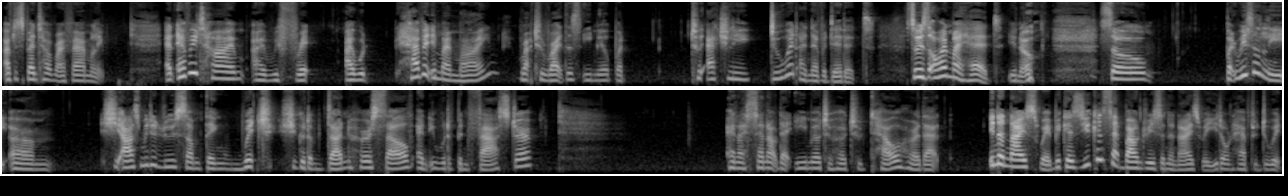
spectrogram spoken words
i have to spend time with my family. And every time i refra- i would have it in my mind right, to write this email but to actually do it i never did it. So it's all in my head you know? So but recently um, she asked me to do something which she could have done herself and it would have been faster. And I sent out that email to her to tell her that in a nice way, because you can set boundaries in a nice way. You don't have to do it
